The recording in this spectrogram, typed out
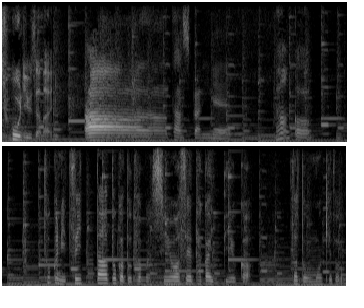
潮流じゃない？あー、確かにね。なんか特にツイッターとかと多分親和性高いっていうかだと思うけど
